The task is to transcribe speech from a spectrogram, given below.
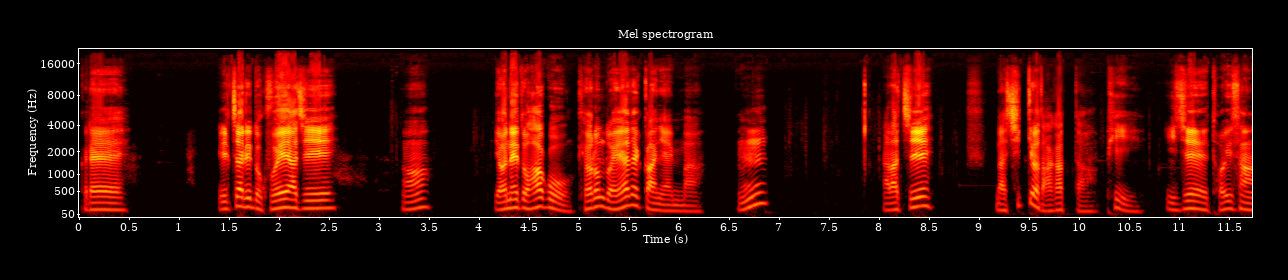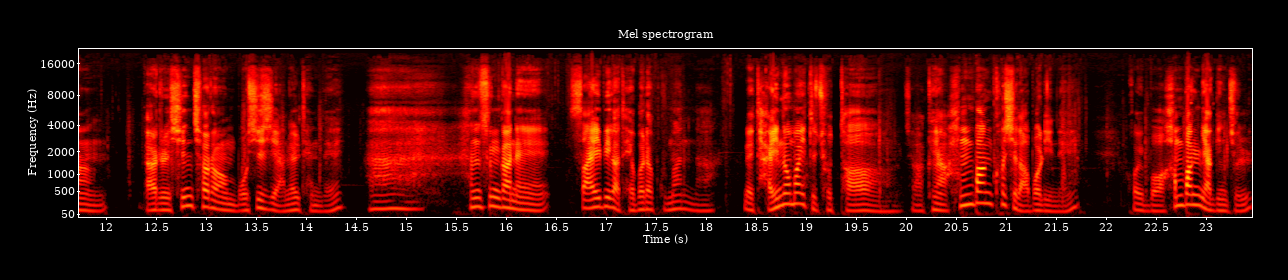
그래. 일자리도 구해야지. 어? 연애도 하고, 결혼도 해야 될 거 아니야, 임마. 응? 알았지? 나 씻겨 나갔다, 피. 이제 더 이상 나를 신처럼 모시지 않을 텐데. 아, 한순간에 사이비가 돼버렸구만, 나. 네, 다이너마이트 좋다. 자, 그냥 한방 컷이 나버리네. 거의 뭐 한방약인 줄.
